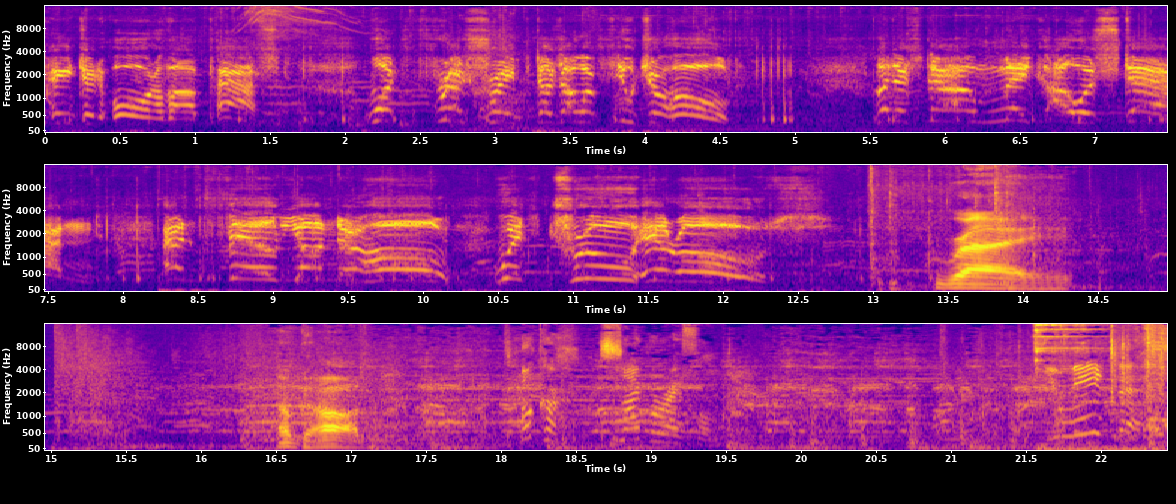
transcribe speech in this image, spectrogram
painted whore of our past, what fresh rape does our future hold? Let us now make our stand and fill yonder hole with true heroes! Right. Oh god. Booker, sniper rifle. You need this.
